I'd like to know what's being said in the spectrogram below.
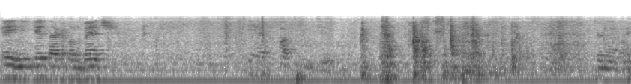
Hey, you need to get back up on the bench. Yeah, fuck you too. Turn that way.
